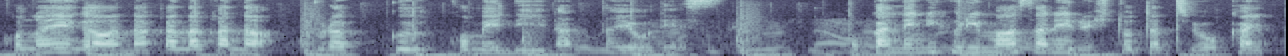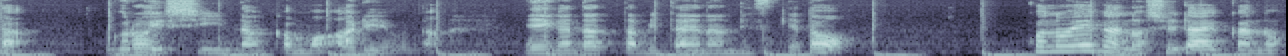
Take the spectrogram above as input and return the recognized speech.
この映画はなかなかなブラックコメディだったようです。お金に振り回される人たちを描いたグロいシーンなんかもあるような映画だったみたいなんですけどこの映画の主題歌の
